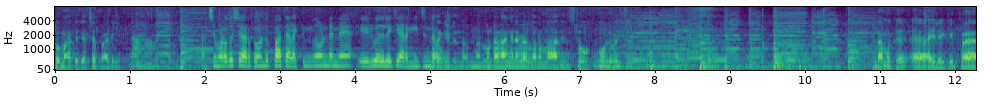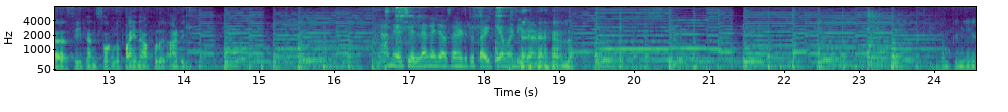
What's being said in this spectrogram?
ടൊമാറ്റോ കെച്ചപ്പ് ആഡ് ചെയ്യും. പച്ചമുളക് ചേർത്തുകൊണ്ട് ഇപ്പോൾ തിളയ്ക്കുന്നതുകൊണ്ട് തന്നെ എരിവ് അതിലേക്ക് ഇറങ്ങിയിട്ടുണ്ടാവും. അതുകൊണ്ടാണ് അങ്ങനെ വെള്ളം നമ്മൾ ആദ്യം സ്റ്റോക്ക് പോലെ ഒഴിച്ചത്. നമുക്ക് അതിലേക്ക് സീറ്റ് ആൻഡ് സോറിൽ പൈനാപ്പിൾ ആഡ് ചെയ്യും. ഞാൻ നേരത്തെ എല്ലാം കഴിഞ്ഞ് അവസാനം എടുത്ത് കഴിക്കാൻ വേണ്ടിയിട്ടാണ്. അല്ല. നമുക്കിനി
